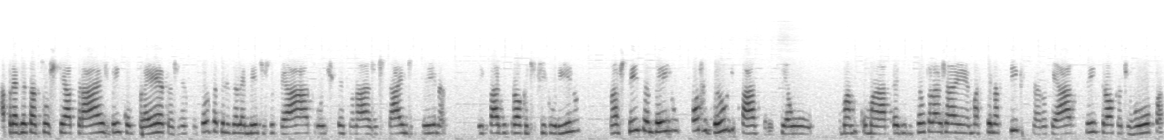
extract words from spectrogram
apresentações teatrais bem completas, né, com todos aqueles elementos do teatro, onde os personagens saem de cena e fazem troca de figurino, mas tem também o cordão de pássaro, que é o, uma, uma apresentação que ela já é uma cena fixa no teatro, sem troca de roupa,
